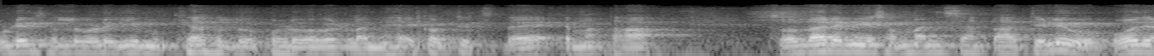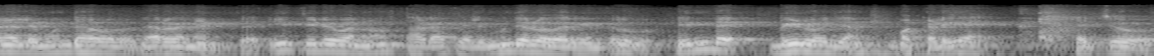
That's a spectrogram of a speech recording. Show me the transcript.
ಉಳಿದ ಸೊಲ್ಲುಗಳು ಈ ಮುಖ್ಯ ಸೊಲ್ಲು ಕೊಡುವವುಗಳನ್ನು ಹೇಗೆ ಕೊಟ್ಟಿರುತ್ತದೆ ಎಂಬಂತಹ ಸೋದರಿನಿಗೆ ಸಂಬಂಧಿಸಿದಂತಹ ತಿಳಿವು ಓದಿನಲ್ಲಿ ಮುಂದೆ ಹೋಗಲು ನೆರವು ನೀಡುತ್ತದೆ. ಈ ತಿಳಿವನ್ನು ತರಗತಿಯಲ್ಲಿ ಮುಂದಿರುವವರಿಗಿಂತಲೂ ಹಿಂದೆ ಬೀಳುವ ಜನ ಮಕ್ಕಳಿಗೆ ಹೆಚ್ಚು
